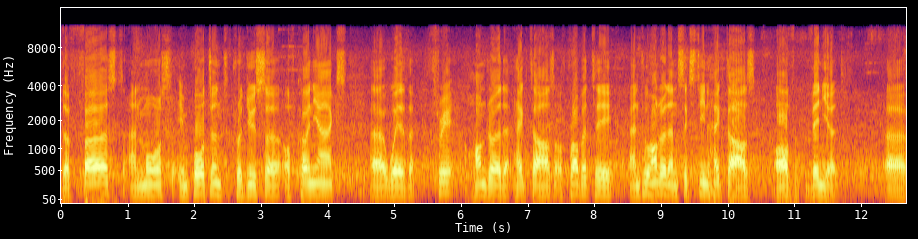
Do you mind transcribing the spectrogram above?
the, first and most important producer of cognacs uh, with 300 hectares of property and 216 hectares of vineyard. Uh,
